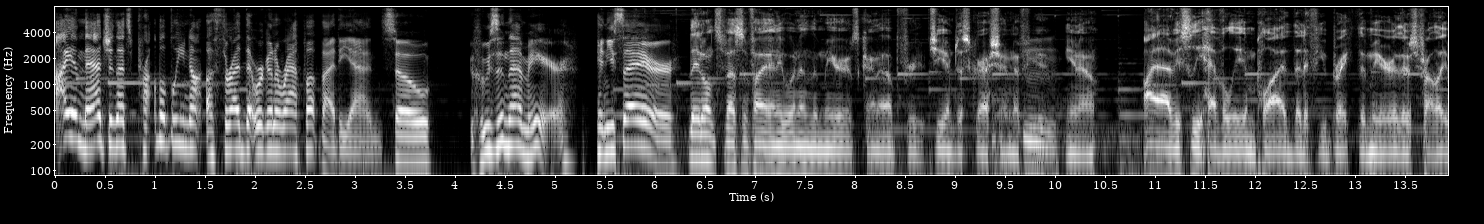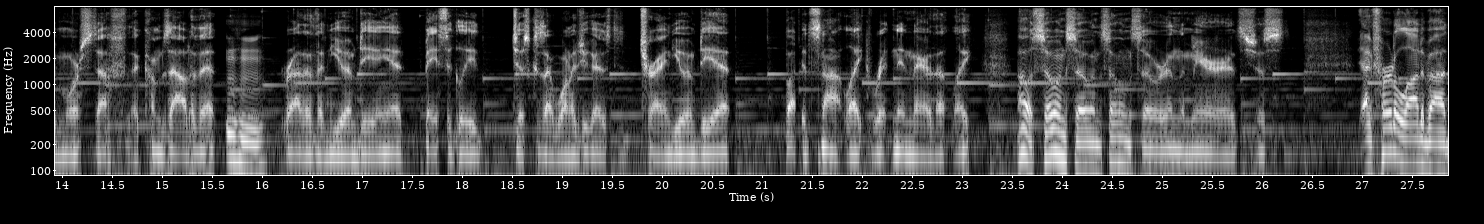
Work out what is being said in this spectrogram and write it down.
I imagine that's probably not a thread that we're going to wrap up by the end. So, who's in that mirror? Can you say or They don't specify anyone in the mirror. It's kind of up for GM discretion. If you, Mm. you know, I obviously heavily implied that if you break the mirror, there's probably more stuff that comes out of it Mhm. rather than UMDing it. Basically, just because I wanted you guys to try and UMD it. But it's not like written in there that, like, oh, so and so and so and so are in the mirror. It's just, I've heard a lot about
